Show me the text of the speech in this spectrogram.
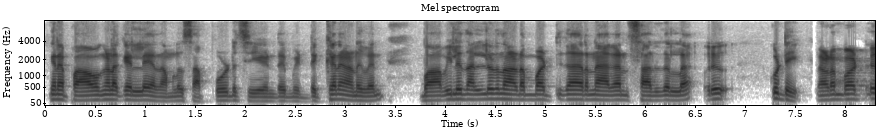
ഇങ്ങനെ പാവങ്ങളൊക്കെ അല്ലേ നമ്മൾ സപ്പോർട്ട് ചെയ്യേണ്ടത്? മിടുക്കനാണ് ഇവൻ. ഭാവിയിൽ നല്ലൊരു നാടൻപാട്ടുകാരനാകാൻ സാധ്യതയുള്ള ഒരു കുട്ടി. നാടൻപാട്ട്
